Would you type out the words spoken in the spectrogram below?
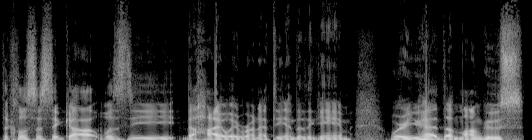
the closest it got was the the highway run at the end of the game where you had the mongoose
